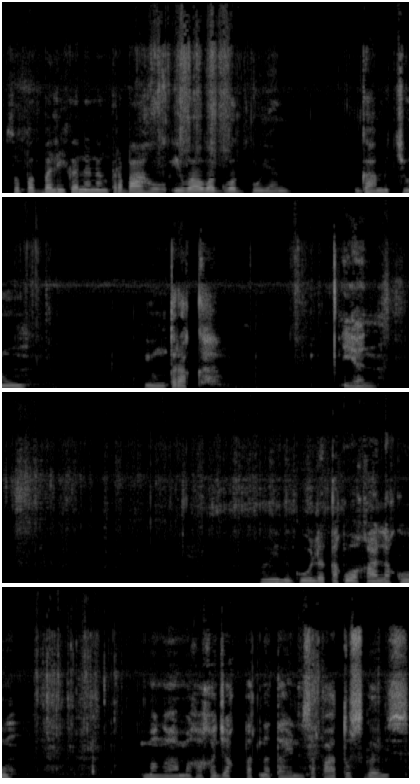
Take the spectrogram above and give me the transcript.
So pagbalikan na ng trabaho, iwawagwag po yan. Gamit yung yung truck. Yan. Ay, nagulat ako. Akala ko mga makakajakpat na tayo ng sapatos guys.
